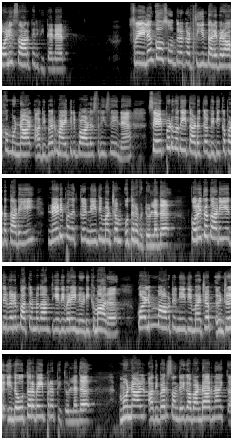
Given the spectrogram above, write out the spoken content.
போலீசார் தெரிவித்தனர். ஸ்ரீலங்கா சுதந்திர கட்சியின் தலைவராக முன்னாள் அதிபர் மைத்ரிபால சிறிசேன செயற்படுவதை தடுக்க விதிக்கப்பட்ட தடையை நீடிப்பதற்கு நீதிமன்றம் உத்தரவிட்டுள்ளது. குறித்த தடையை எதிர்வரும் பத்தொன்பதாம் தேதி வரை நீடிக்குமாறு கொழும்பு மாவட்ட நீதிமன்றம் இன்று இந்த உத்தரவை பிறப்பித்துள்ளது. முன்னாள் அதிபர் சந்திரிகா பண்டார்நாயக்க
